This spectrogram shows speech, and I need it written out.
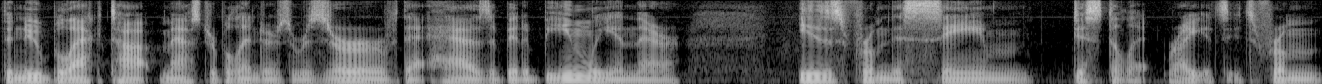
the new Black Tot Master Blenders Reserve that has a bit of Beenleigh in there is from the same distillate, right? It's it's from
